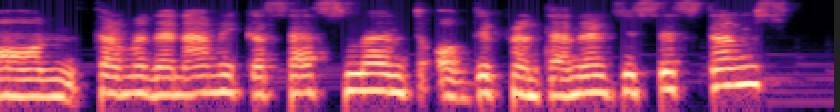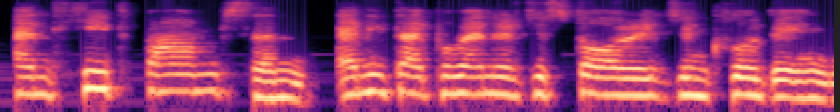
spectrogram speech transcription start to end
on thermodynamic assessment of different energy systems and heat pumps and any type of energy storage, including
